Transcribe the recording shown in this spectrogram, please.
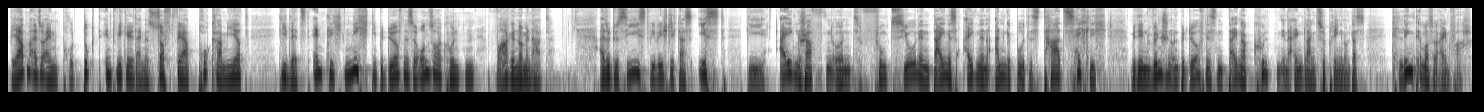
Wir haben also ein Produkt entwickelt, eine Software programmiert, die letztendlich nicht die Bedürfnisse unserer Kunden wahrgenommen hat. Also du siehst, wie wichtig das ist, die Eigenschaften und Funktionen deines eigenen Angebotes tatsächlich mit den Wünschen und Bedürfnissen deiner Kunden in Einklang zu bringen. Und das klingt immer so einfach.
